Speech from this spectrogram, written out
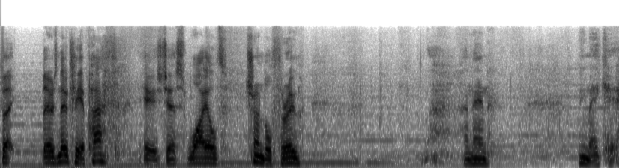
But there is no clear path. It is just wild, trundle through. And then we make it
